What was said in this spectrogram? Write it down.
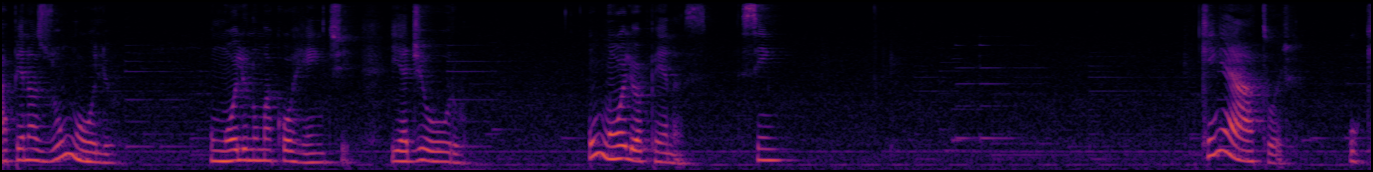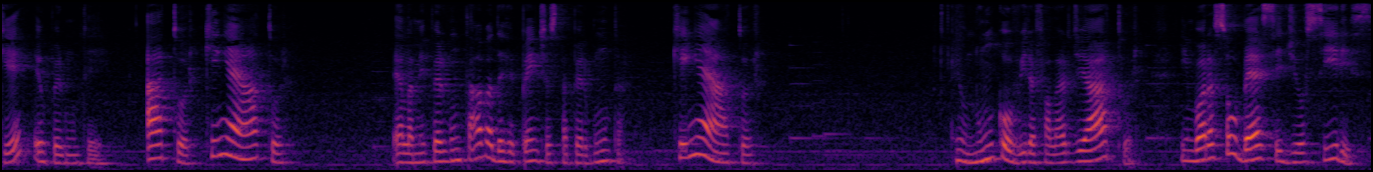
apenas um olho, um olho numa corrente, e é de ouro. Um olho apenas, sim, Quem é Ator? O quê? Eu perguntei. Ator, quem é Ator? Ela me perguntava de repente esta pergunta: Quem é Ator? Eu nunca ouvira falar de Ator, embora soubesse de Osíris,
